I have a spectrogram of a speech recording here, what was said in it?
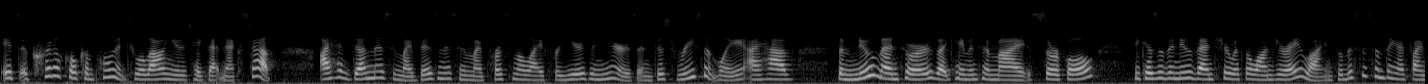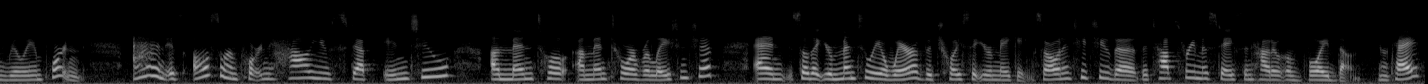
it's a critical component to allowing you to take that next step. I have done this in my business and in my personal life for years and years. And just recently, I have some new mentors that came into my circle because of the new venture with the lingerie line. So, this is something I find really important. And it's also important how you step into a mentor, a mentor relationship and so that you're mentally aware of the choice that you're making. So, I want to teach you the, the top three mistakes and how to avoid them. Okay?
